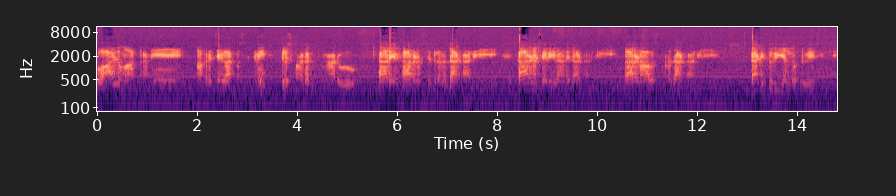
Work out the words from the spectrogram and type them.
వాళ్ళు మాత్రమే ఆ ప్రత్యేక ఆత్మస్థితిని తెలుసుకోగలుగుతున్నారు. కార్యకారణ స్థితులను దాటాలి. కారణ శరీరాన్ని దాటాలి. కారణావస్థను దాటాలి. దాటి తురీయంలో ప్రవేశించి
